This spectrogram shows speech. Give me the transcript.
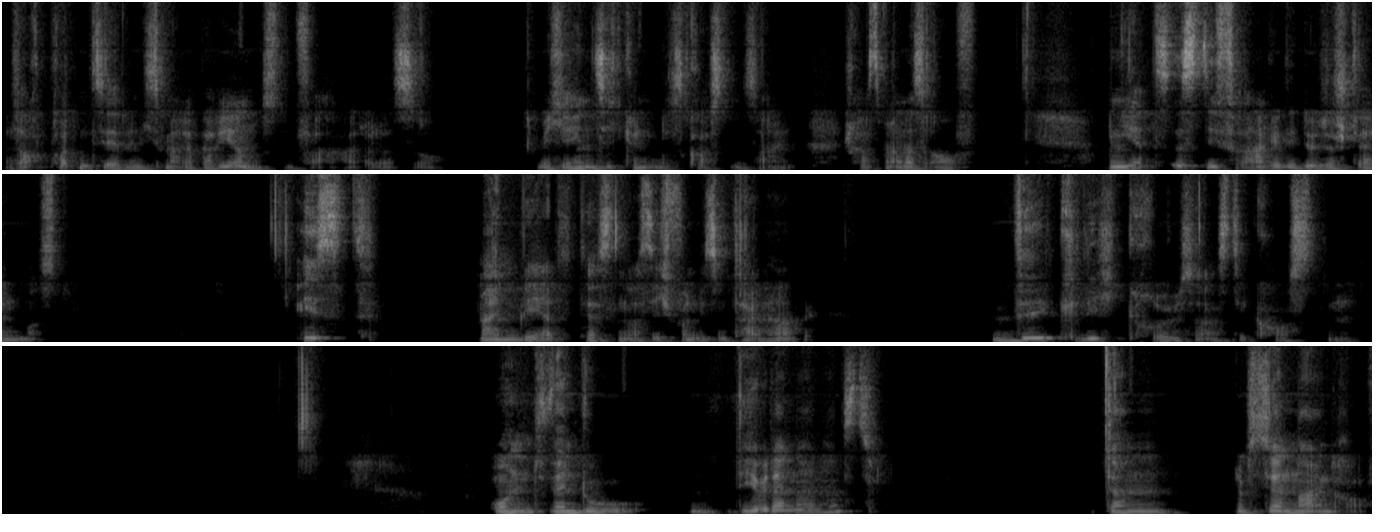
Also auch potenziell, wenn ich es mal reparieren muss, ein Fahrrad oder so. In welcher Hinsicht können das Kosten sein? Schreib's mir alles auf. Und jetzt ist die Frage, die du dir stellen musst. Ist mein Wert dessen, was ich von diesem Teil habe, wirklich größer als die Kosten? Und wenn du hier wieder ein Nein hast, dann nimmst du ja ein Nein drauf.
